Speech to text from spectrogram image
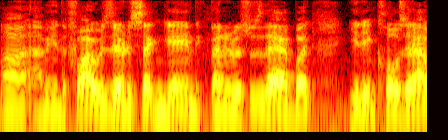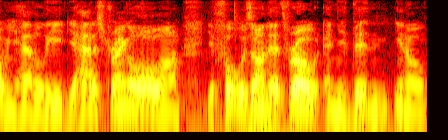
Uh, I mean, the fire was there in the second game. The competitiveness was there, but you didn't close it out when you had a lead. You had a stranglehold on them. Your foot was on their throat, and you didn't. You know,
